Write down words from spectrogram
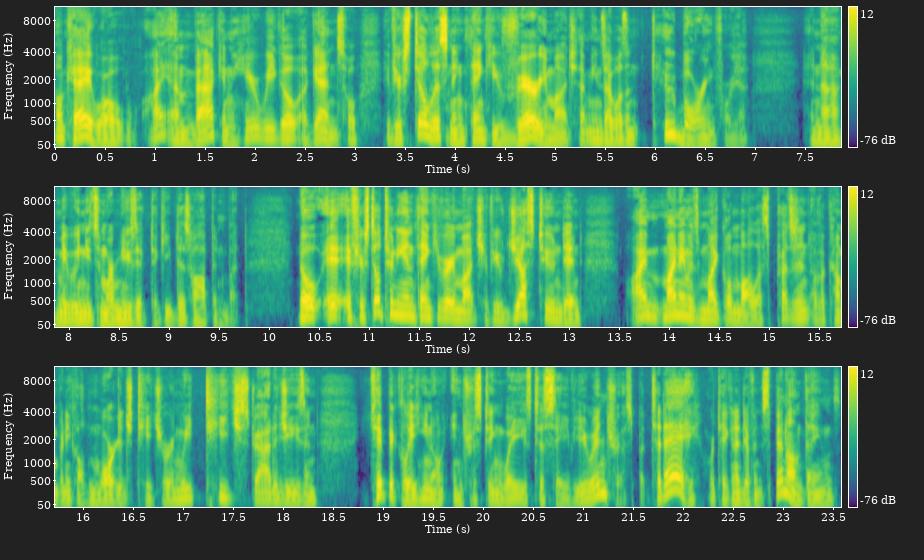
Okay, well, I am back and here we go again. So, if you're still listening, thank you very much. That means I wasn't too boring for you. And uh, maybe we need some more music to keep this hopping. But no, if you're still tuning in, thank you very much. If you've just tuned in, I'm, my name is Michael Mullis, president of a company called Mortgage Teacher, and we teach strategies and typically, you know, interesting ways to save you interest. But today, we're taking a different spin on things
